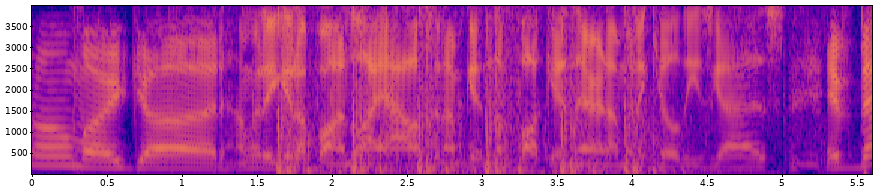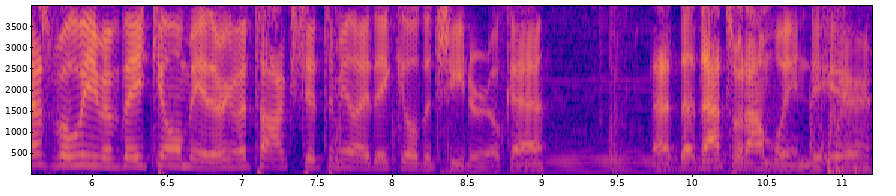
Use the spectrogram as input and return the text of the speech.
oh my god. I'm gonna get up on Lighthouse and I'm getting the fuck in there and I'm gonna kill these guys. If best believe if they kill me, they're gonna talk shit to me like they killed a cheater, okay? That, that, that's what I'm waiting to hear.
